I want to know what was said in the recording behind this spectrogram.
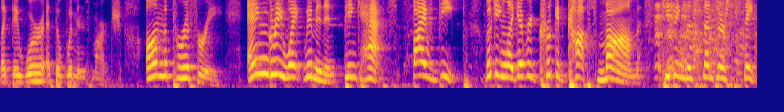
like they were at the Women's March. On the periphery, angry white women in pink hats, five deep, looking like every crooked cop's mom, keeping the center safe.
